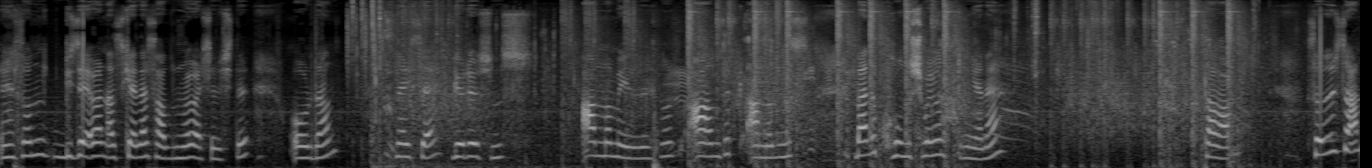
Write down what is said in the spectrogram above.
en son bize hemen askerler saldırmaya başlamıştı. Oradan. Neyse görüyorsunuz. Anlamayabilirsiniz. Anladık anladınız. Ben de konuşmayı unuttum gene. Tamam. Sanırsam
